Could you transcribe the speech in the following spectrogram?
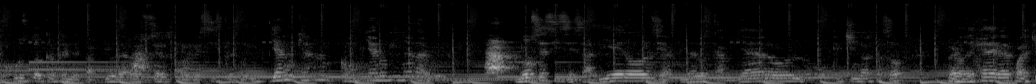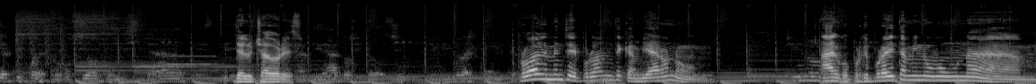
justo, creo que en el partido de redes sociales progresistas, güey. Y ya no, ya no, como ya no vi nada, güey. No sé si se salieron, si al final los cambiaron o qué chingados pasó, pero dejé de ver cualquier tipo de promoción, publicidad, este, De luchadores. candidatos y todo, sí, de figuras públicas. Probablemente, probablemente cambiaron o no, algo, porque por ahí también hubo una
